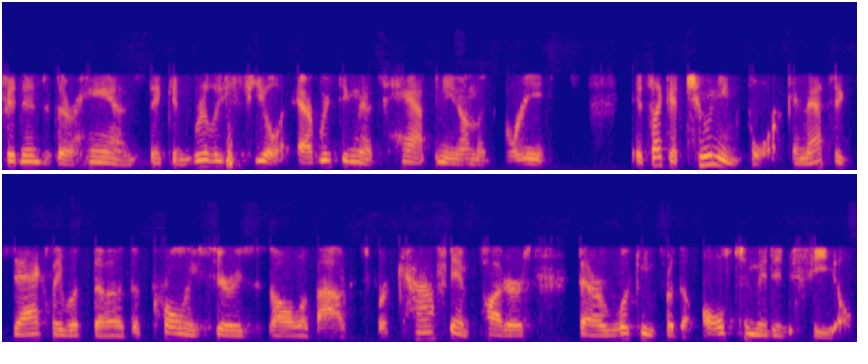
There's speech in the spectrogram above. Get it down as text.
fit into their hands. They can really feel everything that's happening on the greens. It's like a tuning fork, and that's exactly what the the Pro series is all about. It's for confident putters that are looking for the ultimate in feel.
